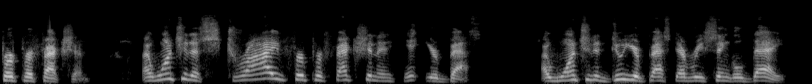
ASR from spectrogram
for perfection. I want you to strive for perfection and hit your best. I want you to do your best every single day.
